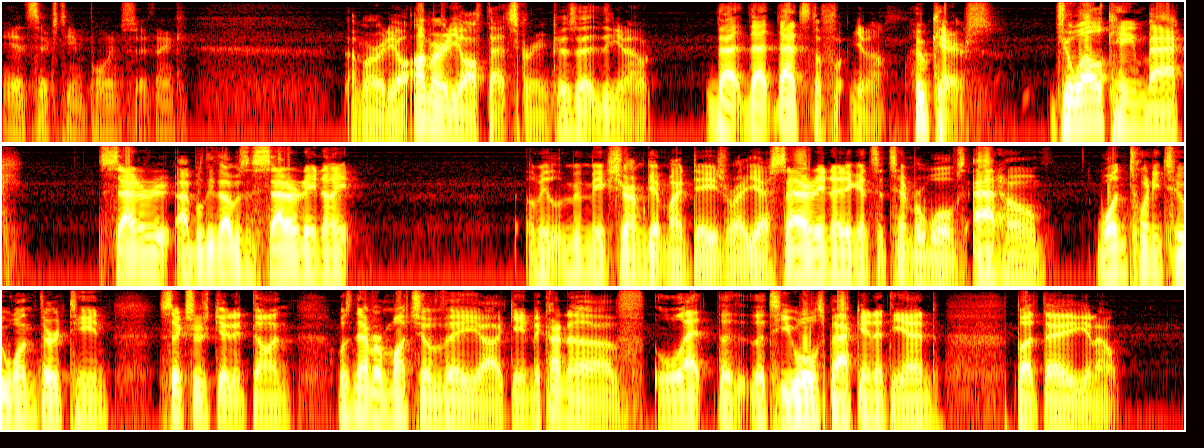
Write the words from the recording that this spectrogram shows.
He had 16 points, I think. I'm already off, I'm already off that screen because uh, you know that that that's the you know who cares. Joel came back Saturday. I believe that was a Saturday night. Let me let me make sure I'm getting my days right. Yeah, Saturday night against the Timberwolves at home, 122, 113. Sixers get it done. Was never much of a uh, game. They kind of let the the T Wolves back in at the end, but they you know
